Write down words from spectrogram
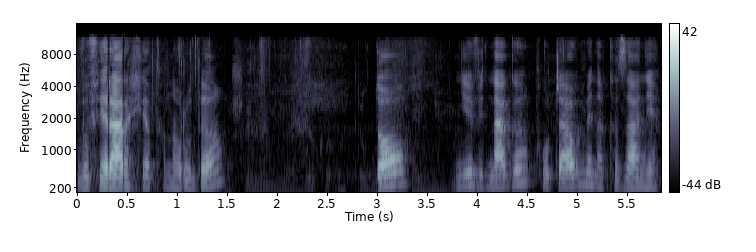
в иерархията на рода, то ние веднага получаваме наказание.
